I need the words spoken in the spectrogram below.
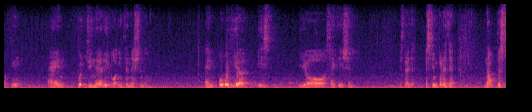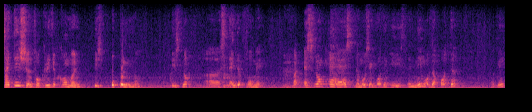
okay? And put generic or international. And over here is your citation. It's like that, as simple as that. Now, the citation for Creative Commons is open, you know. It's not a standard format. But as long as, the most important is the name of the author, okay?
